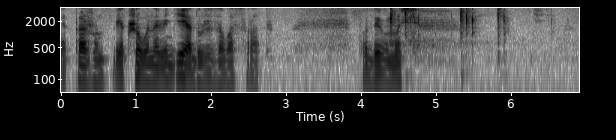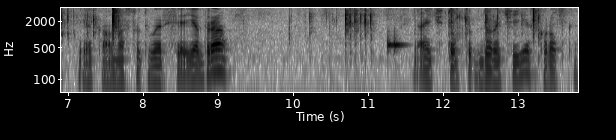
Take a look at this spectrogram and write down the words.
Як кажу, якщо ви на Вінді, я дуже за вас рад. Подивимось, яка у нас тут версія ядра. HTOP, тут, до речі, є з коробки.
